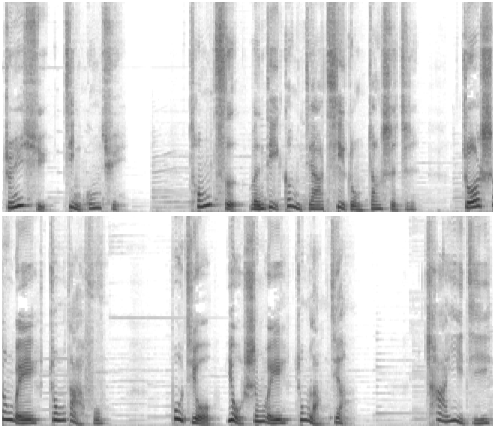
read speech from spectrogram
准许进宫去。从此，文帝更加器重张世之，擢升为中大夫。不久，又升为中郎将，差一级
